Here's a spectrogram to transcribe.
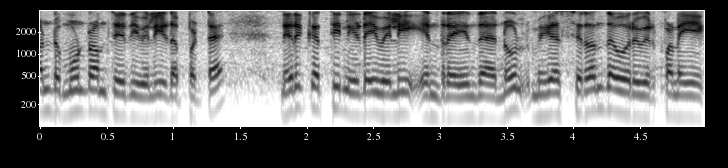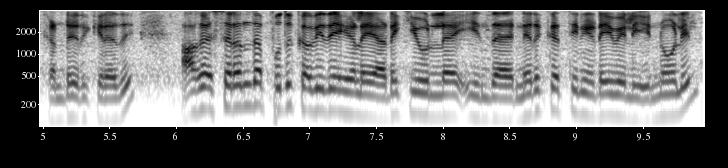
ஆண்டு மூன்றாம் தேதி வெளியிடப்பட்ட நெருக்கத்தின் இடைவெளி என்ற இந்த நூல் மிக சிறந்த ஒரு விற்பனையை கண்டிருக்கிறது. ஆக சிறந்த புது கவிதைகளை அடக்கியுள்ள இந்த நெருக்கத்தின் இடைவெளி நூலில்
